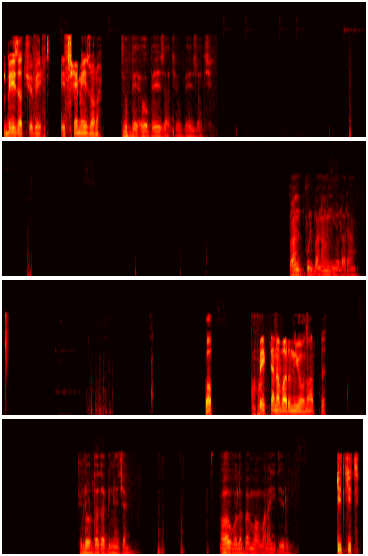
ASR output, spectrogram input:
Base atıyor bey. Yetişemeyiz ona. O be o beyaz atıyor. O beyaz atıyor. Şu an full bana oynuyorlar ha. Hop. Aha. Beklene varınıyor onu attı. Şu Lord'a da bineceğim. Aa valla ben Van Van'a gidiyorum. Git git.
